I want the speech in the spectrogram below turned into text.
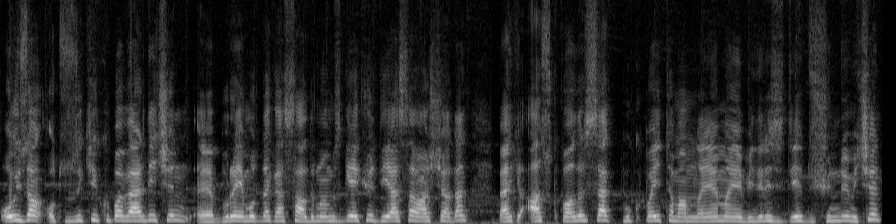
O yüzden 32 kupa verdiği için e, buraya mutlaka saldırmamız gerekiyor. Diğer savaşlardan belki az kupa alırsak bu kupayı tamamlayamayabiliriz diye düşündüğüm için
